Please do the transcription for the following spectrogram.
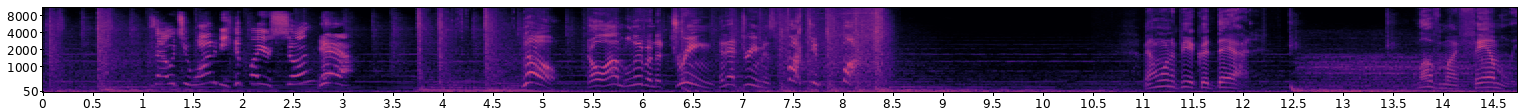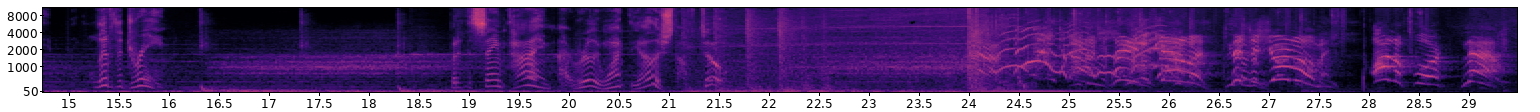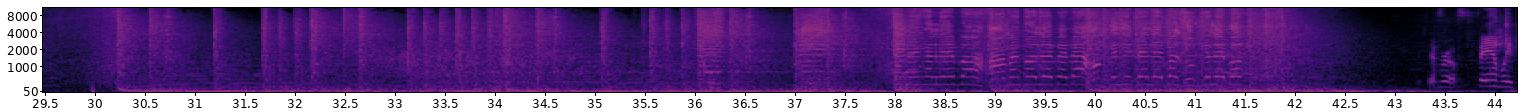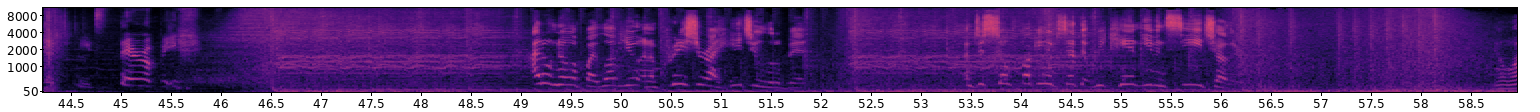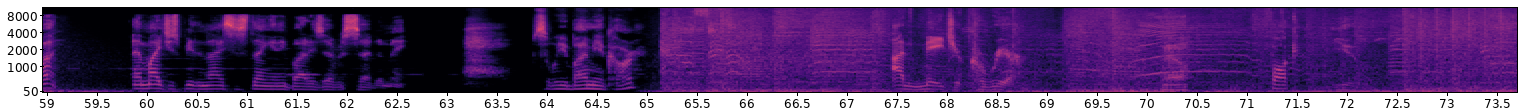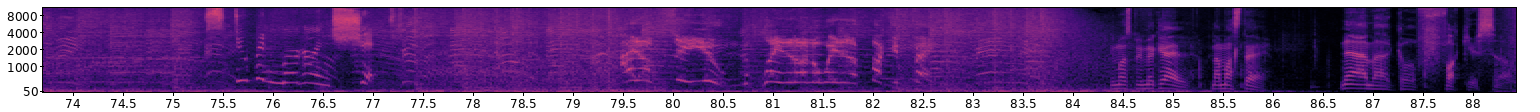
Is that what you want to be hit by your son? Yeah! No! No, I'm living a dream, and that dream is fucking fucked! Man, I want to be a good dad. Love my family. Live the dream. But at the same time, I really want the other stuff too. Ladies and gentlemen, this is your moment! On the floor, now! Ever a family that needs therapy. I don't know if I love you, and I'm pretty sure I hate you a little bit. I'm just so fucking upset that we can't even see each other. You know what? That might just be the nicest thing anybody's ever said to me. So will you buy me a car? I made your career. No. Fuck you. Stupid murdering shit. I don't see you complaining on the way to the fucking bank! You must be Miguel. Namaste. Nah, man, go fuck yourself.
